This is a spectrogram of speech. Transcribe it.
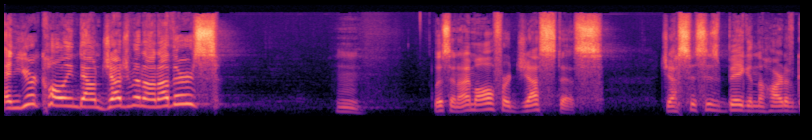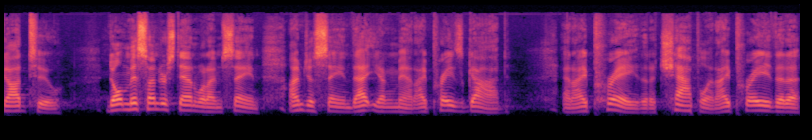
and you're calling down judgment on others? Hmm. Listen, I'm all for justice. Justice is big in the heart of God, too. Don't misunderstand what I'm saying. I'm just saying that young man, I praise God and I pray that a chaplain, I pray that, a,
